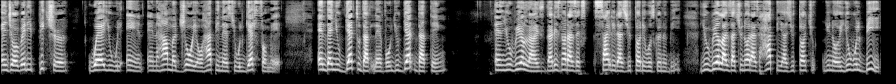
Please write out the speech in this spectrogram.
and you already picture where you will end and how much joy or happiness you will get from it. And then you get to that level, you get that thing, and you realize that it's not as excited as you thought it was going to be. You realize that you're not as happy as you thought you you know you will be,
